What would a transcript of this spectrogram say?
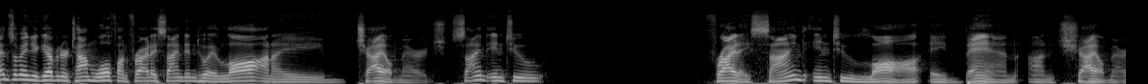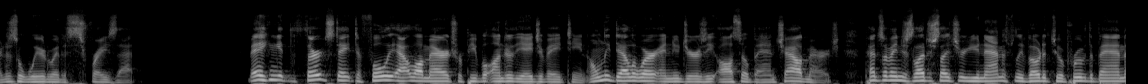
Pennsylvania Governor Tom Wolf on Friday signed into a law on a child marriage. Signed into Friday signed into law a ban on child marriage. This is a weird way to phrase that. Making it the third state to fully outlaw marriage for people under the age of 18. Only Delaware and New Jersey also ban child marriage. Pennsylvania's legislature unanimously voted to approve the ban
